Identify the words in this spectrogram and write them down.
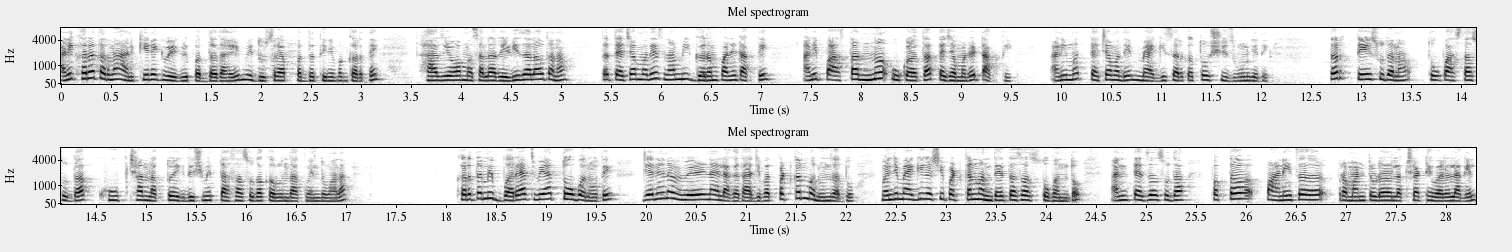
आणि खरं तर ना आणखीन एक वेगळी पद्धत आहे मी दुसऱ्या पद्धतीने पण करते. हा जेव्हा मसाला रेडी झाला होता ना तर त्याच्यामध्येच ना मी गरम पाणी टाकते आणि पास्ता न उकळता त्याच्यामध्ये टाकते. आणि मग त्याच्यामध्ये मॅगीसारखं तो शिजवून घेते. तर ते सुद्धा ना तो पास्तासुद्धा खूप छान लागतो. एक दिवशी मी तसासुद्धा करून दाखवेन तुम्हाला. खरं तर मी बऱ्याच वेळात तो बनवते ज्याने ना वेळ नाही लागत अजिबात पटकन बनून जातो. म्हणजे मॅगी कशी पटकन बनते तसाच तो बनतो. आणि त्याचंसुद्धा फक्त पाणीचं प्रमाण थोडं लक्षात ठेवायला लागेल.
